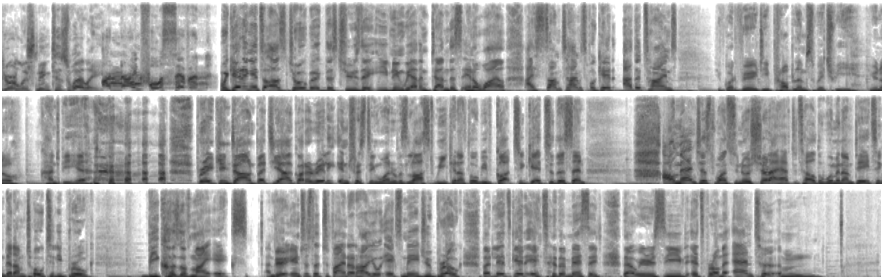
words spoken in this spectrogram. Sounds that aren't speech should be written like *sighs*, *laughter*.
You're listening to Zweli. on 947. We're getting into Ask Joburg this Tuesday evening. We haven't done this in a while. I sometimes forget, other times you've got very deep problems, which we, you know, can't be here *laughs* breaking down. But yeah, got a really interesting one. It was last week, and I thought we've got to get to this. And *sighs* our man just wants to know should I have to tell the woman I'm dating that I'm totally broke because of my ex? I'm very interested to find out how your ex made you broke, but let's get *laughs* into the message that we received. It's from Anto. Hmm.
